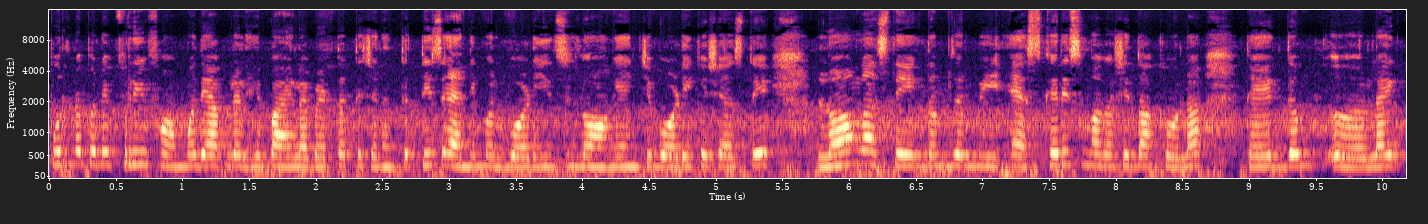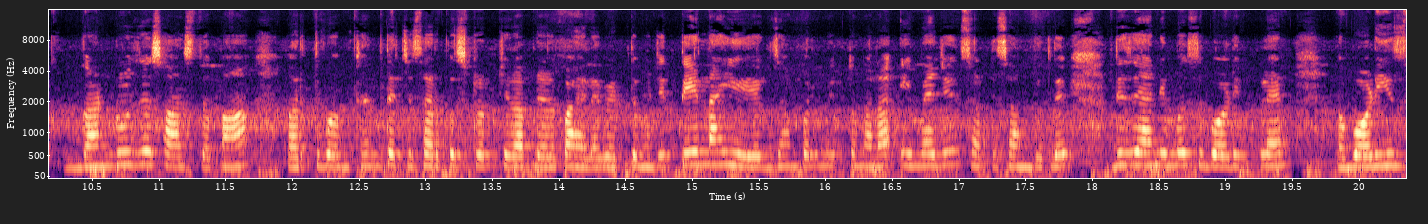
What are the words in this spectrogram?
पूर्णपणे फ्री फॉर्ममध्ये आपल्याला हे पाहायला भेटतात. त्याच्यानंतर तीच ॲनिमल बॉडीज लॉंग यांची बॉडी कशी असते? लॉंग असते एकदम. जर मी ॲस्कॅरिस मगाशी दाखवला त्या एकदम लाईक गांडूळ जसं असतं पहा अर्थवंथन त्याच्यासारखं स्ट्रक्चर आपल्याला पाहायला भेटतं. म्हणजे ते नाही आहे एक्झाम्पल मी तुम्हाला इमॅजिनसाठी सांगितलं आहे this animals body plan body is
